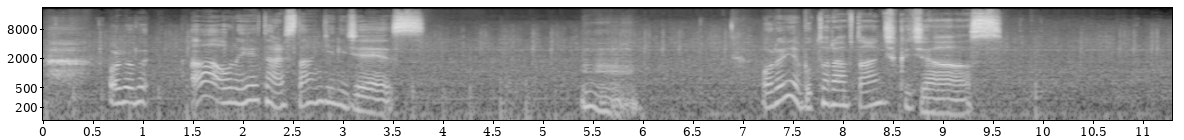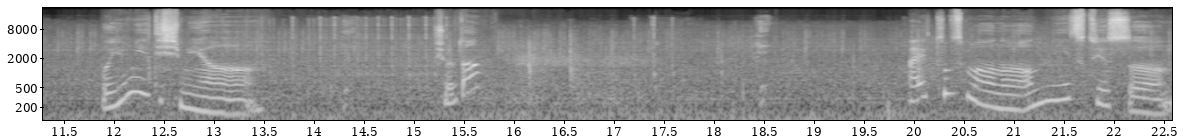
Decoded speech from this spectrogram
Orada, aa oraya tersten geleceğiz. Hmm. Oraya bu taraftan çıkacağız. Boyum yetişmiyor. Şuradan. Hayır tutma onu. Onu niye tutuyorsun?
